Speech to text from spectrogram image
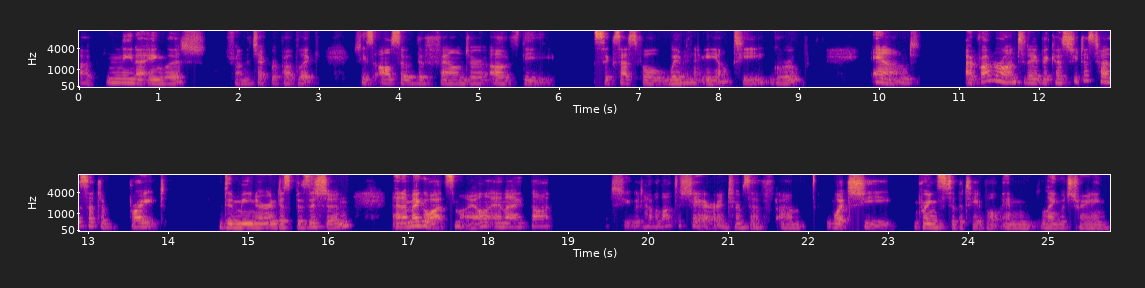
a Nina English from the Czech Republic. She's also the founder of the Successful Women in ELT group. And I brought her on today because she just has such a bright demeanor and disposition and a megawatt smile. And I thought she would have a lot to share in terms of um, what she brings to the table in language training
